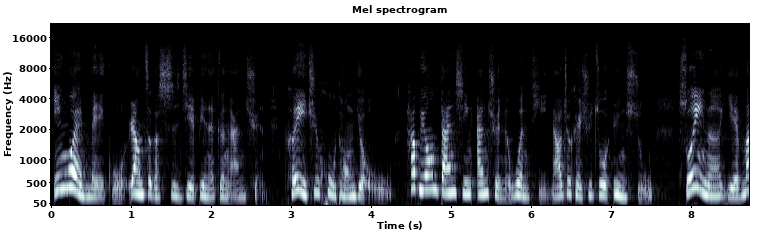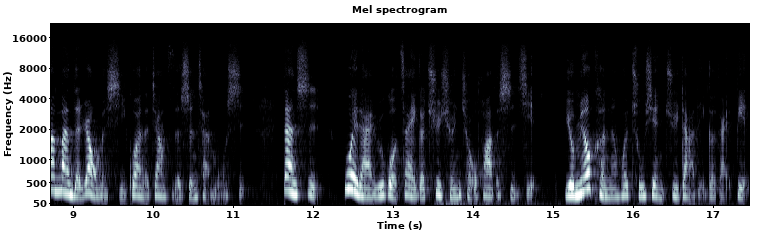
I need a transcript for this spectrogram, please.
因为美国让这个世界变得更安全，可以去互通有无，它不用担心安全的问题，然后就可以去做运输，所以呢，也慢慢的让我们习惯了这样子的生产模式。但是未来如果在一个去全球化的世界，有没有可能会出现巨大的一个改变？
